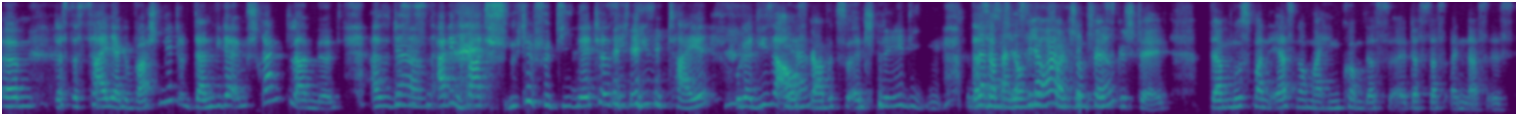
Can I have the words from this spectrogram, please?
ähm, dass das Teil ja gewaschen wird und dann wieder im Schrank landet. Also das ja. ist ein adäquates Mittel für Teenager, sich diesen Teil oder diese ja. Aufgabe zu entledigen. Das, das habe ich auf jeden Fall schon ne? festgestellt. Da muss man erst noch mal hinkommen, dass, äh, dass das anders ist.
